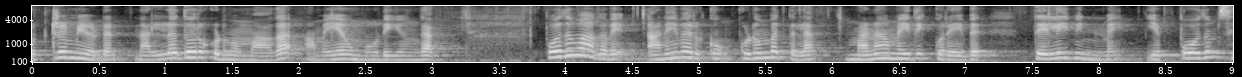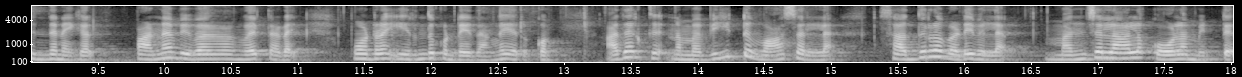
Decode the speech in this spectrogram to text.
ஒற்றுமையுடன் நல்லதொரு குடும்பமாக அமைய முடியுங்க. பொதுவாகவே அனைவருக்கும் குடும்பத்தில் மன அமைதி குறைவு தெளிவின்மை எப்போதும் சிந்தனைகள் பண விவகாரங்கள் தடை போன்ற இருந்து கொண்டே தாங்க இருக்கும். அதற்கு நம்ம வீட்டு வாசலில் சதுர வடிவில் மஞ்சளால் கோலமிட்டு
